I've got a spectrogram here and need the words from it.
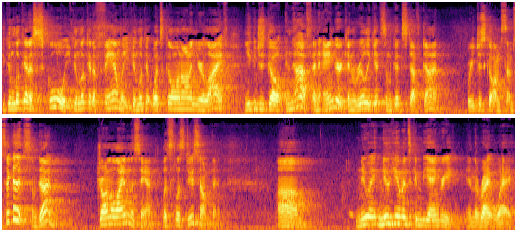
You can look at a school. You can look at a family. You can look at what's going on in your life. You can just go, enough. And anger can really get some good stuff done. Where you just go, I'm, I'm sick of this. I'm done. Drawing a line in the sand. Let's, let's do something. Um, new, new humans can be angry in the right way.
